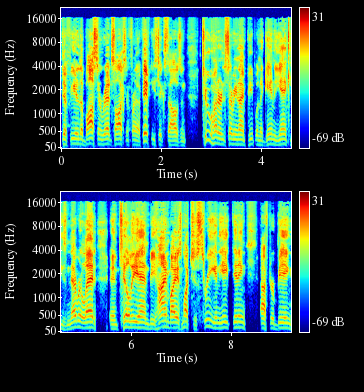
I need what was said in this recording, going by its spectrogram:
defeated the Boston Red Sox in front of 56,279 people in a game the Yankees never led until the end, behind by as much as three in the eighth inning after being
